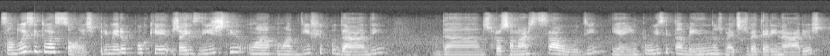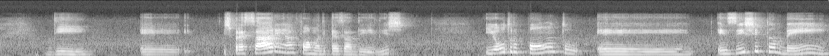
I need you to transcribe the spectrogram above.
são duas situações. Primeiro, porque já existe uma, uma dificuldade da, dos profissionais de saúde, e aí inclui-se também nos médicos veterinários, de é, expressarem a forma de pesar deles. E outro ponto é existe também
